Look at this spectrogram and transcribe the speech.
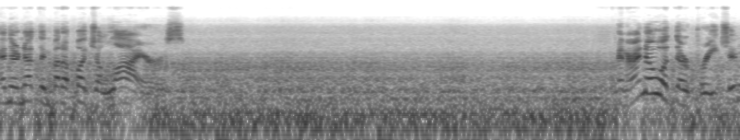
and they're nothing but a bunch of liars. And I know what they're preaching.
